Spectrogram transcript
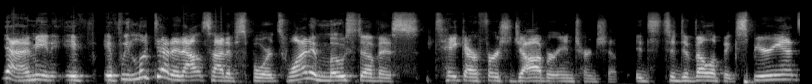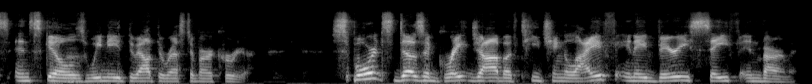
Yeah, I mean, if if we looked at it outside of sports, why do most of us take our first job or internship? It's to develop experience and skills we need throughout the rest of our career. Sports does a great job of teaching life in a very safe environment.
